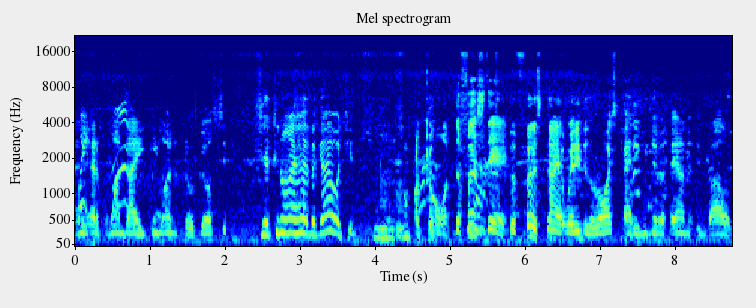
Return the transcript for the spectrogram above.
and he had it for one day. He loaned it to a girl. She said, "Can I have a go at you?" Oh my god! The first day. The first day it went into the rice paddy, we never found it in Bali.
